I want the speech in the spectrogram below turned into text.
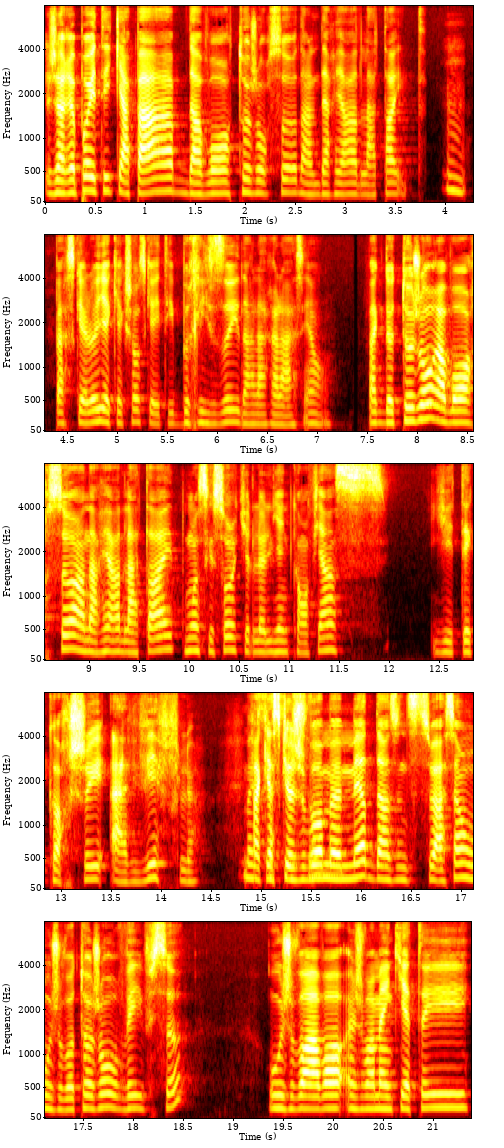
j'aurais pas été capable d'avoir toujours ça dans le derrière de la tête. Mm. Parce que là, il y a quelque chose qui a été brisé dans la relation. Fait que de toujours avoir ça en arrière de la tête, moi, c'est sûr que le lien de confiance, il est écorché à vif, là. Ben, fait qu'est-ce que je vais me mettre dans une situation où je vais toujours vivre ça? Où je vais avoir, je vais m'inquiéter,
